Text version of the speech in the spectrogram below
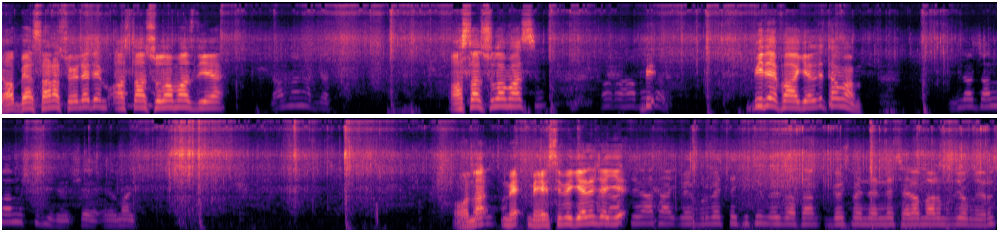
Ya ben sana söyledim aslan sulamaz diye. Aslan sulamaz. Bir-. Bir defa geldi tamam. Biraz canlanmış gibiydi şey elma. Onlar me- mevsimi gelince ye- Alaaddin Atay ve gurbetteki tüm özvatan göçmenlerine selamlarımızı yolluyoruz.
